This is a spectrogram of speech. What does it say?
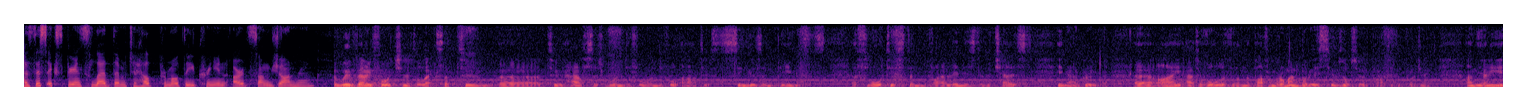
Has this experience led them to help promote the Ukrainian art song genre? We're very fortunate, Alexa, to, uh, to have such wonderful, wonderful artists, singers and pianists, a flautist and violinist and a cellist in our group. Uh, I, out of all of them, apart from Roman Boris, who's also a part of the project, I'm the only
